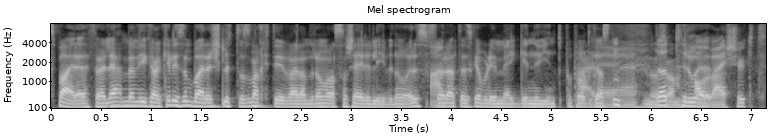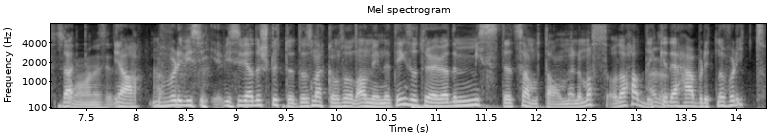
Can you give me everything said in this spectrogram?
spare, føler jeg. Men vi kan ikke liksom bare slutte å snakke til hverandre om hva som skjer i livene våre, for at det skal bli mer genuint på podkasten. Noe sånn halvveis sjukt, så Da- må man jo si det. Ja, fordi hvis vi, hvis vi hadde sluttet å snakke om sånne alminnelige ting, så tror jeg vi hadde mistet samtalen mellom oss, og da hadde ikke det her blitt noe flyt.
